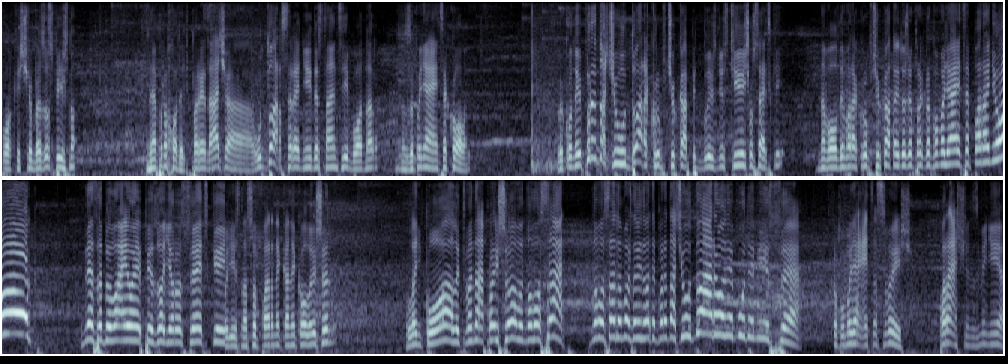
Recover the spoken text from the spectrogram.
Поки що безуспішно. Не проходить передача. Удар середньої дистанції. Боднар. Зупиняється Коваль. Виконує передачу. Удар Крупчука під ближню стіч. Русецький. На Володимира Крупчука. Той дуже прикро помиляється. Паранюк! Не забиває у епізоді Русецький. Поліс на суперника Николишин. Ленько. Литвина пройшов. Новосад. Новосаду можна віддавати передачу. Удару не буде місце. Помиляється Свищ. Паращин змінює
